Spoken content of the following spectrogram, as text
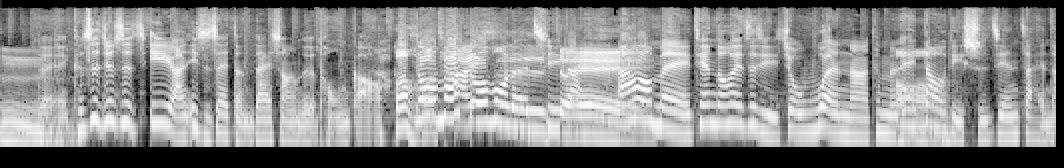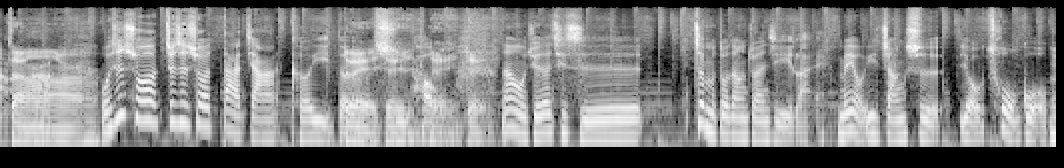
嗯，对。可是就是依然一直在等待上这个通告，多么多么的期待。然后每天都会自己就问啊，他们哎，到底时间在哪儿？在哪儿？我是说，就是说大家可以的时候。对，那我觉得其实这么多张专辑以来，没有一张是有错过过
